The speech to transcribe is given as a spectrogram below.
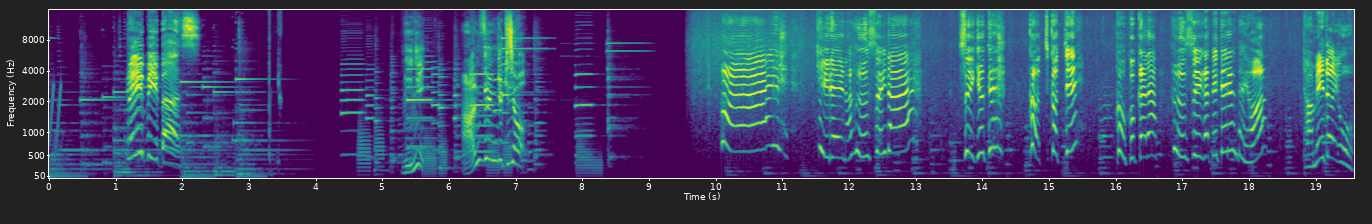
ベイビーバスミニ。安全劇場。水牛くんこっちこっち。ここから噴水が出てるんだよ。ダメだよ。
